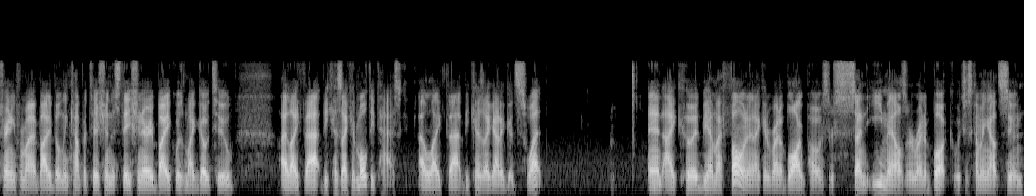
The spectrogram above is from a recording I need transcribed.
training for my bodybuilding competition, the stationary bike was my go-to. I like that because I could multitask. I like that because I got a good sweat and I could be on my phone and I could write a blog post or send emails or write a book, which is coming out soon.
